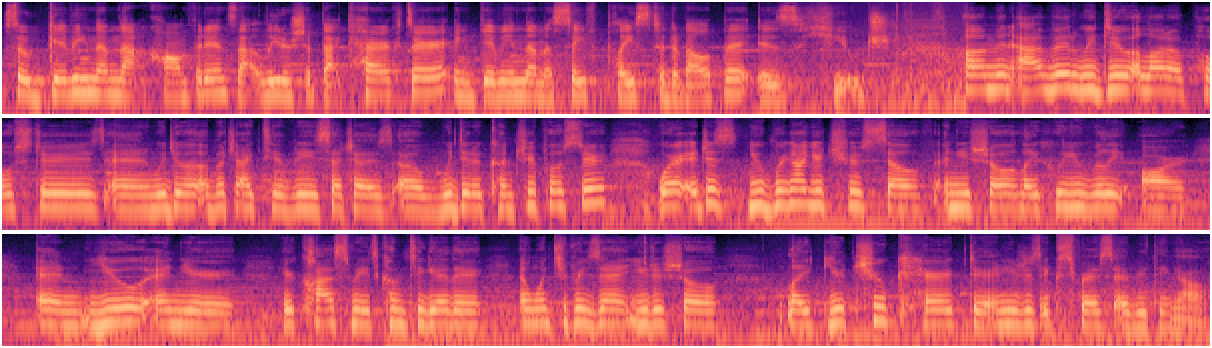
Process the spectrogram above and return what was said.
So giving them that confidence, that leadership, that character, and giving them a safe place to develop it is huge. Um, in AVID, we do a lot of posters and we do a bunch of activities such as uh, we did a country poster where it just, you bring out your true self and you show like who you really are and you and your your classmates come together and once you present you just show like your true character and you just express everything out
